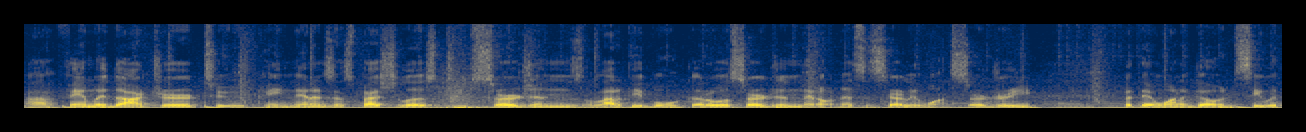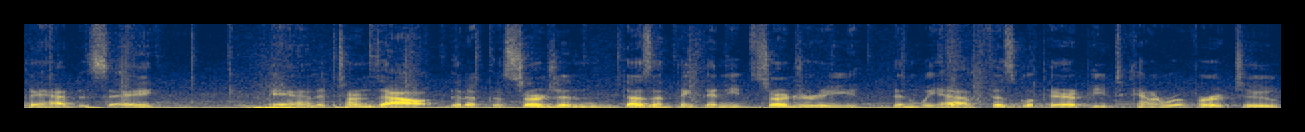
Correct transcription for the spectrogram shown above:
uh, family doctor to pain management specialist to surgeons. A lot of people will go to a surgeon. They don't necessarily want surgery, but they want to go and see what they have to say. And it turns out that if the surgeon doesn't think they need surgery, then we have physical therapy to kind of revert to,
